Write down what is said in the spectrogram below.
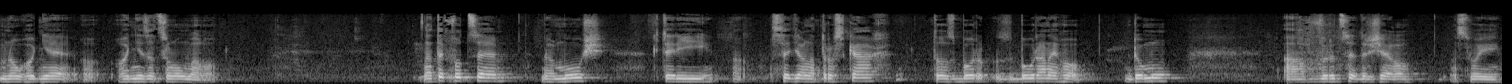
mnou hodně, hodně malo. Na té fotce byl muž, který seděl na troskách toho zbor, zbouraného domu a v ruce držel svoji,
